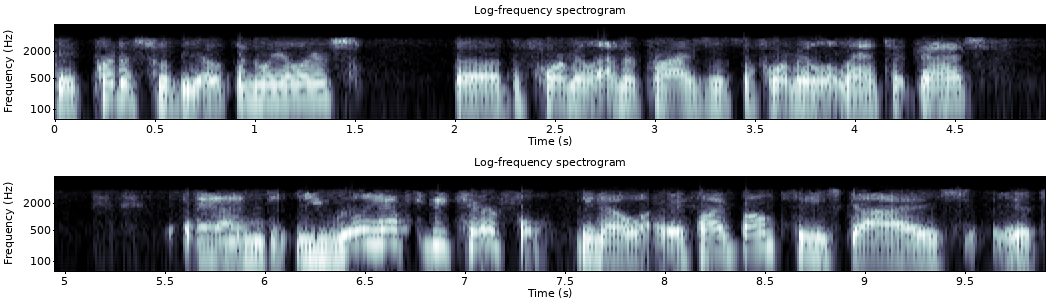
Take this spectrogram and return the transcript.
they put us with the open wheelers, the the Formula Enterprises, the Formula Atlantic guys, and you really have to be careful. You know, if I bump these guys, it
